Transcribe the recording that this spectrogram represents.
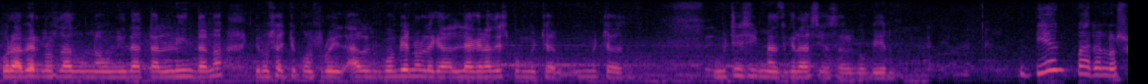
por habernos dado una unidad tan linda, ¿no? que nos ha hecho construir. Al gobierno le, le agradezco muchas, muchas, muchísimas gracias al gobierno. Bien para los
